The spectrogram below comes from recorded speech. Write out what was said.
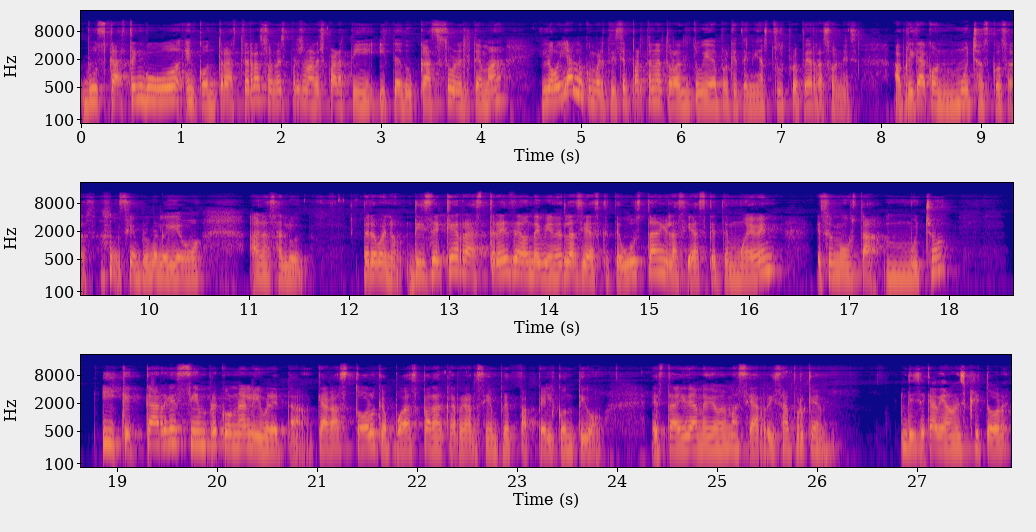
buscaste en Google, encontraste razones personales para ti y te educaste sobre el tema y luego ya lo convertiste en parte natural de tu vida porque tenías tus propias razones. Aplica con muchas cosas. Siempre me lo llevo a la salud. Pero bueno, dice que rastres de dónde vienen las ideas que te gustan y las ideas que te mueven. Eso me gusta mucho. Y que cargues siempre con una libreta, que hagas todo lo que puedas para cargar siempre papel contigo. Esta idea me dio demasiada risa porque dice que había un escritor,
